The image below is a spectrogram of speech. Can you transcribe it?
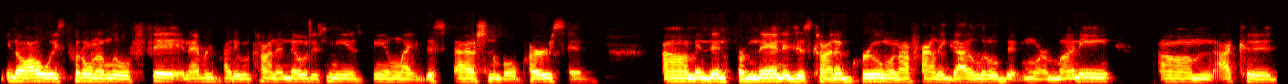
you know always put on a little fit, and everybody would kind of notice me as being like this fashionable person. Um, and then from then it just kind of grew when I finally got a little bit more money. Um, I could,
